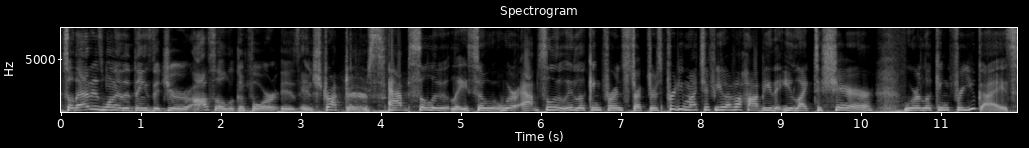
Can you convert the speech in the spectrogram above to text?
so that is one of the things that you're also looking for is instructors. Absolutely. So we're absolutely looking for instructors. Pretty much, if you have a hobby that you like to share, we're looking for you guys.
